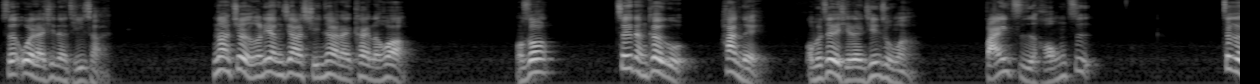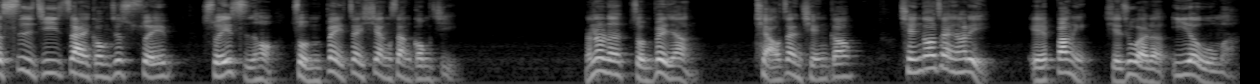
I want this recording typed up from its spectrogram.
是未来性的题材。那就有个量价形态来看的话，我说这一档个股汉磊，我们这里写的很清楚嘛，白纸红字，这个伺机在攻，就随随时哈准备再向上攻击，然后呢准备怎样挑战前高？前高在哪里？也帮你写出来了，一二五嘛。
